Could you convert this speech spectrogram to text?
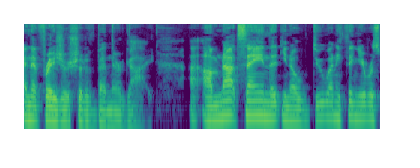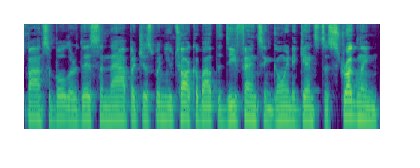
and that Frazier should have been their guy. I'm not saying that, you know, do anything irresponsible or this and that, but just when you talk about the defense and going against a struggling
